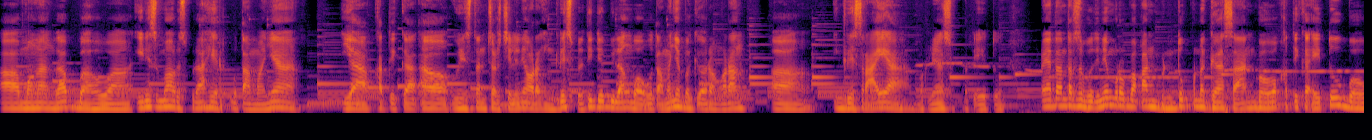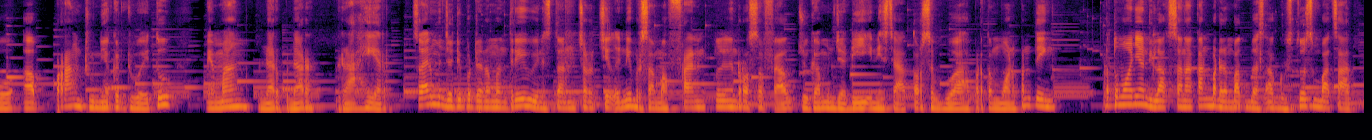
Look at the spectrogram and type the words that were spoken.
uh, menganggap bahwa ini semua harus berakhir. Utamanya ya ketika uh, Winston Churchill ini orang Inggris, berarti dia bilang bahwa utamanya bagi orang-orang uh, Inggris Raya, menurutnya seperti itu. Pernyataan tersebut ini merupakan bentuk penegasan bahwa ketika itu bahwa uh, perang dunia kedua itu memang benar-benar berakhir. Selain menjadi Perdana Menteri, Winston Churchill ini bersama Franklin Roosevelt juga menjadi inisiator sebuah pertemuan penting. Pertemuan yang dilaksanakan pada 14 Agustus 41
